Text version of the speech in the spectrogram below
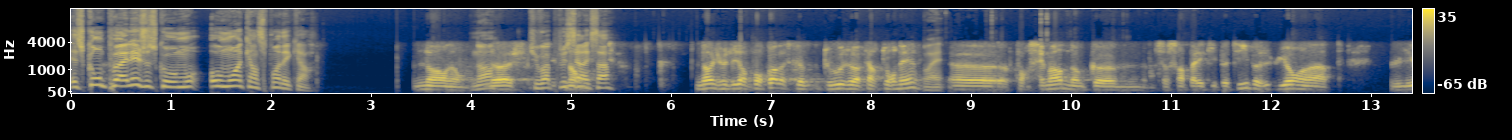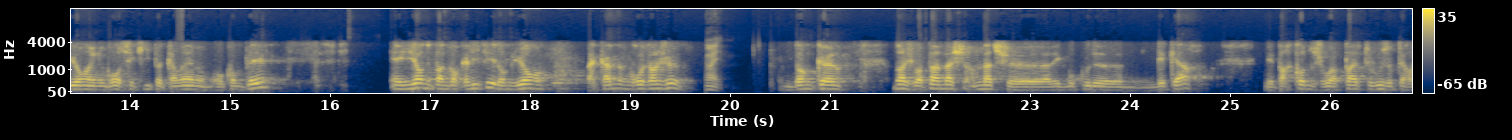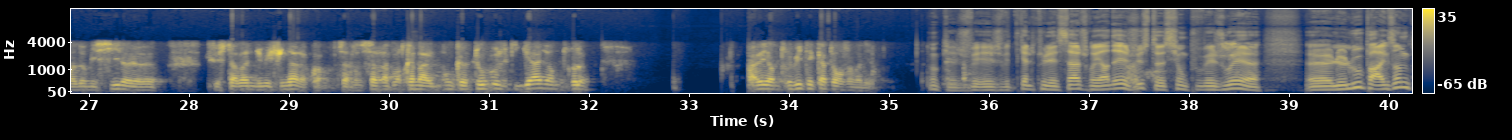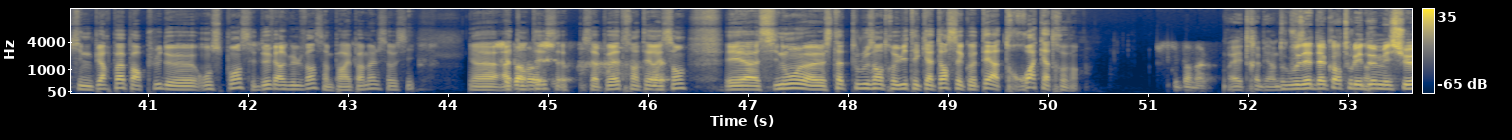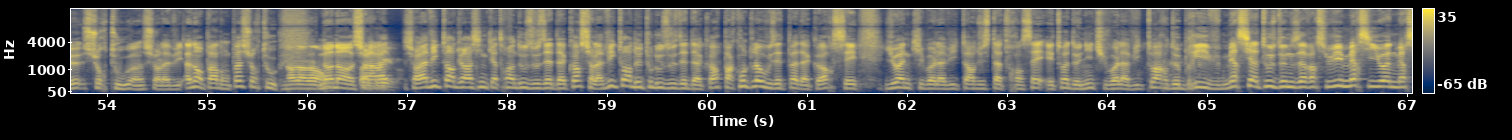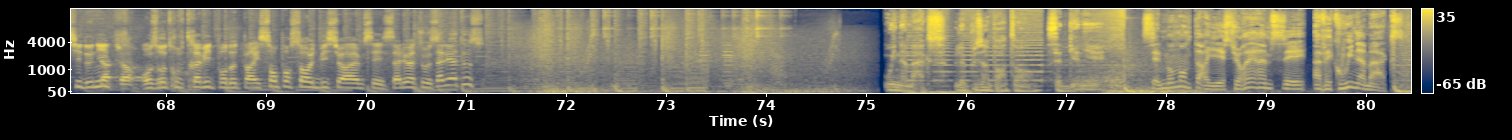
est-ce qu'on peut aller jusqu'au mo- au moins 15 points d'écart? Non, non. Non, Euh, je- Tu vois plus que ça? Non, je vais te dire pourquoi, parce que Toulouse va faire tourner, Ouais. euh, forcément, donc euh, ce ne sera pas l'équipe type. Lyon a, Lyon a une grosse équipe quand même au complet. Et Lyon n'est pas encore qualifié, donc Lyon a quand même un gros enjeu. Ouais. Donc, euh, non, je vois pas un match, un match euh, avec beaucoup d'écart. Mais par contre, je vois pas Toulouse perdre à domicile euh, juste avant une demi-finale. Ça, ça va pas très mal. Donc Toulouse qui gagne entre, allez, entre 8 et 14, on va dire. Ok, je vais, je vais te calculer ça. Je regardais juste euh, si on pouvait jouer euh, euh, le loup, par exemple, qui ne perd pas par plus de 11 points, c'est 2,20. Ça me paraît pas mal, ça aussi. Euh, à tenter, ça, peut être intéressant. Et euh, sinon, le Stade Toulousain entre 8 et 14, c'est coté à 3,80. C'est pas mal. Ouais, très bien. Donc vous êtes d'accord tous les deux, messieurs, surtout hein, sur la vie. Ah non, pardon, pas surtout. Non, non, non. Non, non, sur la, vrai. sur la victoire du Racing 92, vous êtes d'accord. Sur la victoire de Toulouse, vous êtes d'accord. Par contre, là où vous n'êtes pas d'accord, c'est Johan qui voit la victoire du Stade français et toi, Denis, tu vois la victoire de Brive. Merci à tous de nous avoir suivis. Merci, Johan. Merci, Denis. On se retrouve très vite pour d'autres paris 100% rugby sur AMC. Salut à tous. Salut à tous Winamax, le plus important, c'est de gagner. C'est le moment de parier sur RMC avec Winamax.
